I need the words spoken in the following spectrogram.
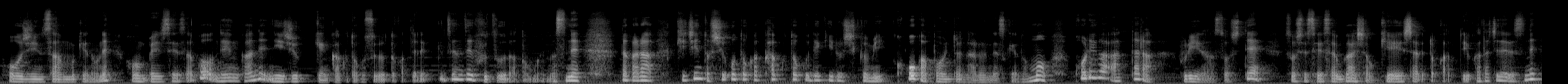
法人さん向けのね、ホームページ制作を年間で20件獲得するとかってね、全然普通だと思いますね。だから、きちんと仕事が獲得できる仕組み、ここがポイントになるんですけども、これがあったら、フリーランスとして、そして制作会社を経営したりとかっていう形でですね、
